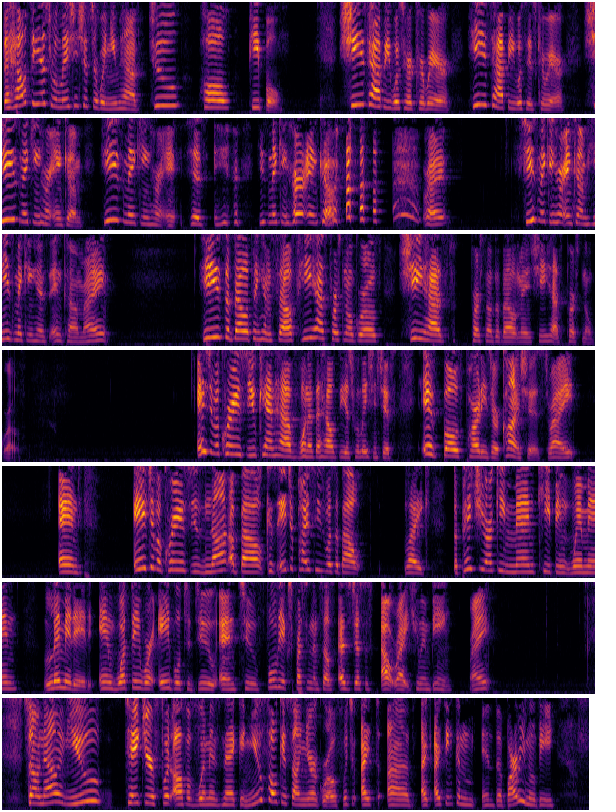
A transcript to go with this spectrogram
The healthiest relationships are when you have two whole people. She's happy with her career. He's happy with his career. She's making her income. He's making her in, his he, he's making her income. right? She's making her income, he's making his income, right? He's developing himself, he has personal growth, she has personal development, she has personal growth. Age of Aquarius, you can have one of the healthiest relationships if both parties are conscious, right? And Age of Aquarius is not about, because Age of Pisces was about like the patriarchy, men keeping women limited in what they were able to do and to fully expressing themselves as just an outright human being, right? So now if you take your foot off of women's neck and you focus on your growth, which I uh I, I think in in the Barbie movie,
